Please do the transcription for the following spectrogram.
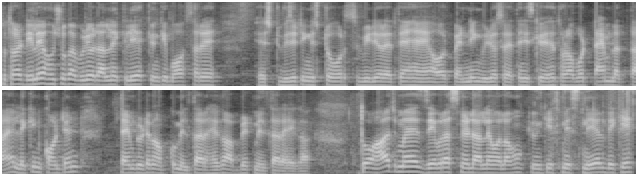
तो थोड़ा डिले हो चुका वीडियो डालने के लिए क्योंकि बहुत सारे विजिटिंग स्टोर्स वीडियो रहते हैं और पेंडिंग वीडियोस रहते हैं, जिसकी वजह से थोड़ा बहुत टाइम लगता है। लेकिन कंटेंट टाइम टू टाइम आपको मिलता रहेगा अपडेट मिलता रहेगा। तो आज मैं जेबरा स्नेल डालने वाला हूँ, क्योंकि इसमें स्नेल देखिए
